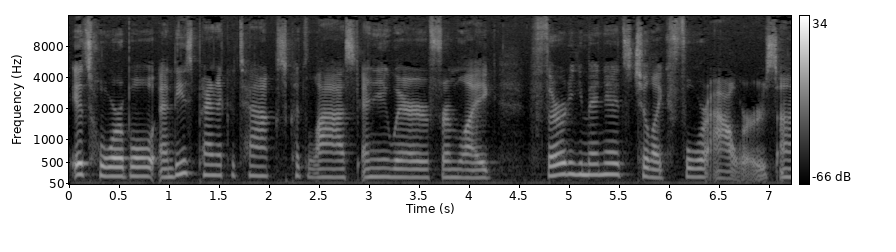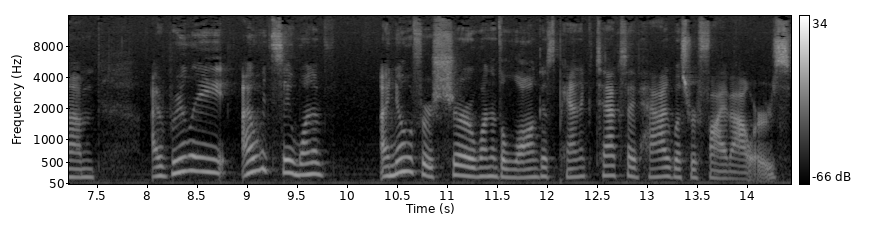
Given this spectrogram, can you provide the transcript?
it's horrible. And these panic attacks could last anywhere from like 30 minutes to like four hours. Um, I really, I would say one of, I know for sure one of the longest panic attacks I've had was for five hours.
